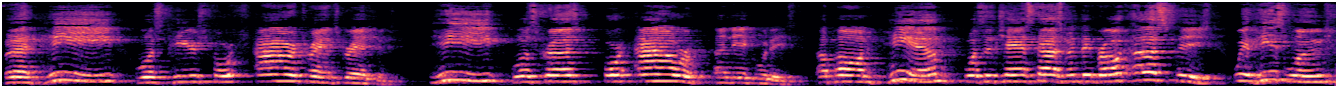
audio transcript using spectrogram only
But he was pierced for our transgressions. He was crushed for our iniquities. Upon him was the chastisement that brought us peace. With his wounds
